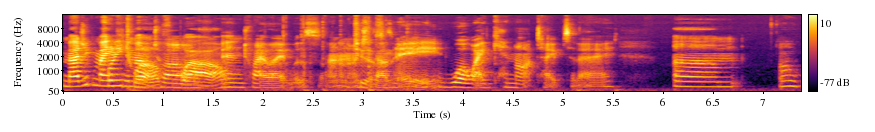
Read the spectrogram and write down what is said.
Magic Mike came out in 12. wow. And Twilight was, I don't know, 2008. 2008. Whoa, I cannot type today. Um, Oh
